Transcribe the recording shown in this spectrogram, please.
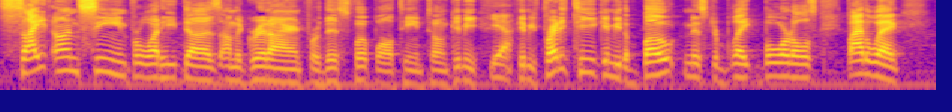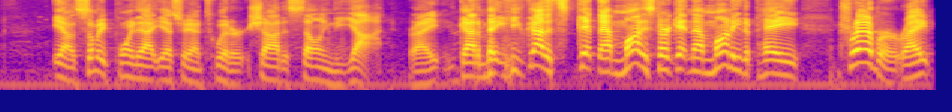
sight unseen for what he does on the gridiron for this football team. Tone, give me Yeah. give me Freddie T, give me the boat, Mr. Blake Bortles. By the way, you know, somebody pointed out yesterday on Twitter, Shad is selling the yacht, right? Got to make, he's got to get that money, start getting that money to pay Trevor, right?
